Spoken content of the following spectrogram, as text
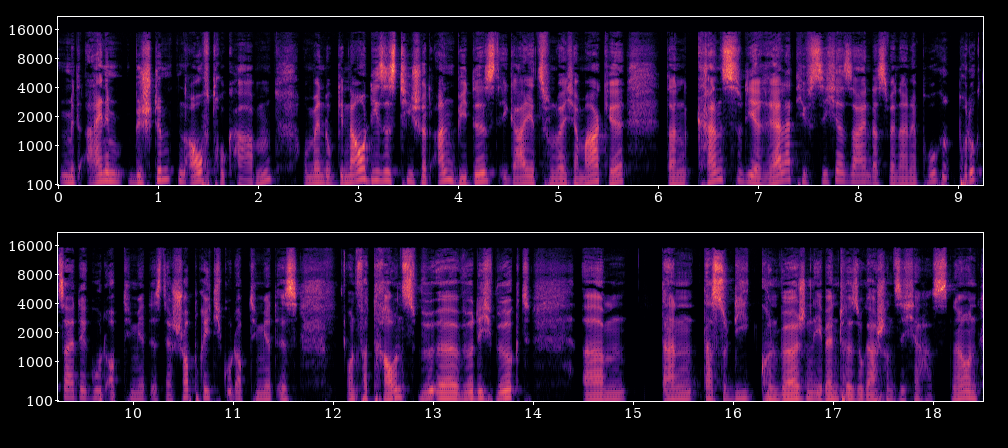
mit einem bestimmten Aufdruck haben. Und wenn du genau dieses T-Shirt anbietest, egal jetzt von welcher Marke, dann kannst du dir relativ sicher sein, dass wenn deine Pro Produktseite gut optimiert ist, der Shop richtig gut optimiert ist und vertrauenswürdig wirkt, ähm, dann, dass du die Conversion eventuell sogar schon sicher hast. Ne? Und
